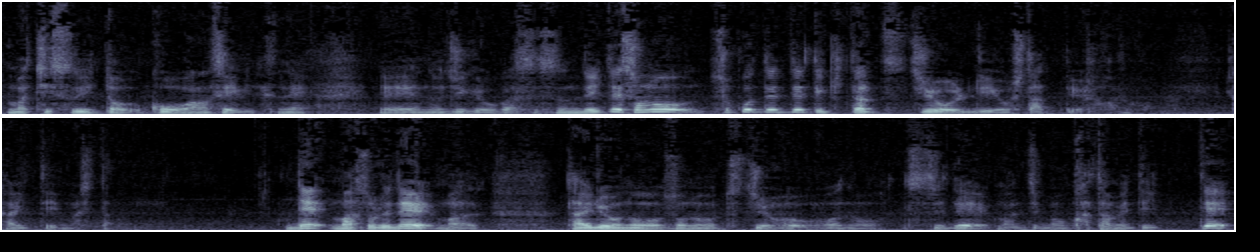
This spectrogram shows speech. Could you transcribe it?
まあ、治水と港湾整備ですね、えーの事業が進んでいて、その、そこで出てきた土を利用したっていうのが書いていました。で、まあ、それで、まあ、大量のその土を、あの、土で、まあ、地盤を固めていって、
